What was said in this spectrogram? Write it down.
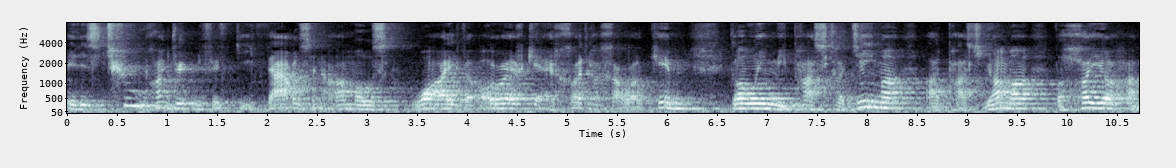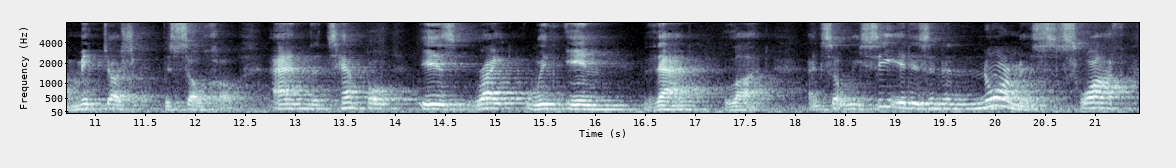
It is 250,000 amos wide. Ve'orech ke'echad ha'chalakim going mipas kadima ad pas yama v'hoyo hamikdash v'socho. And the temple is right within that lot. And so we see it is an enormous swath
